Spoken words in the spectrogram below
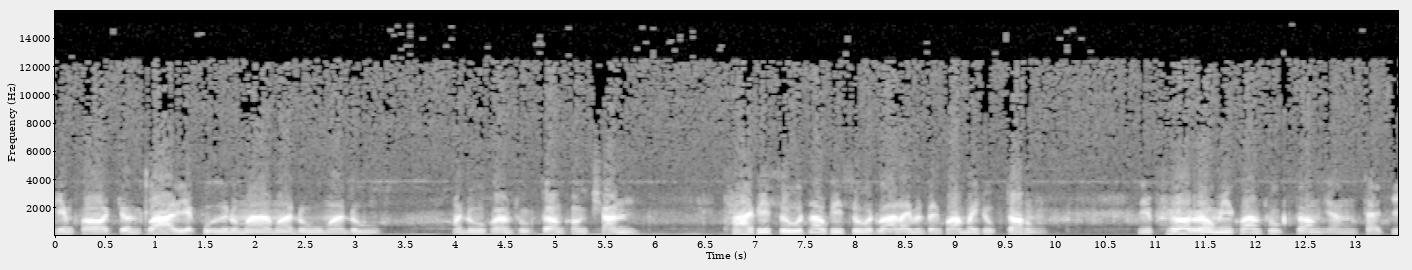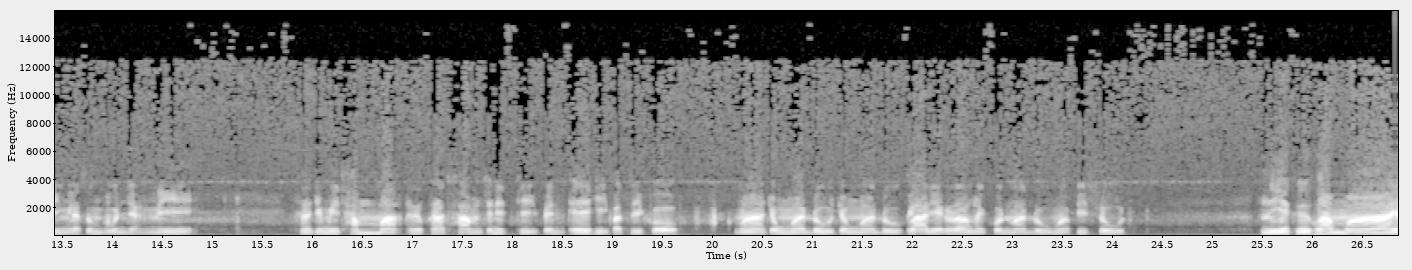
เพียงพอจนกล้าเรียกผู้อื่นมา มาดูมาดู มาดูความถูกต้องของฉันท้าพิสูจน์เอาพิสูจน์ว่าอะไรมันเป็นความไม่ถูกต้องนี่เพราะเรามีความถูกต้องอย่างแท้จริงและสมบูรณ์อย่างนี้ เราจึงมีธรรมะหรือพระธรรมชนิดที่เป็นเอหิปัติโก มาจงมาดูจงมาดูกล้าเรียกร้องให้คนมาดูมาพิสูจน์ นี่คือความหมาย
